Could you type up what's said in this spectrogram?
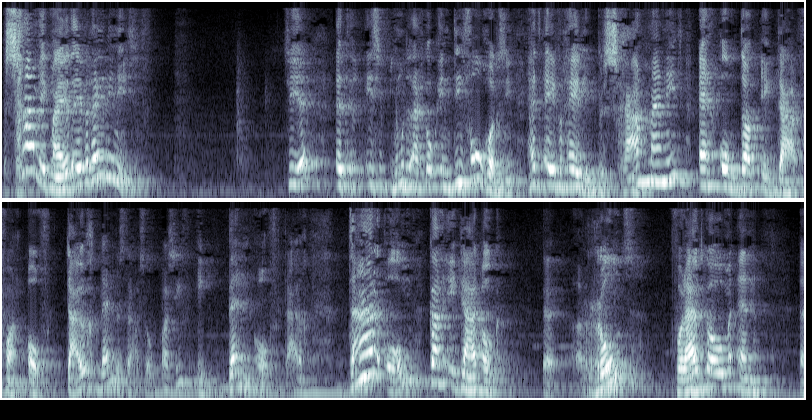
schaam ik mij het evangelie niet. Zie je? Het is, je moet het eigenlijk ook in die volgorde zien. Het evangelie beschaamt mij niet. En omdat ik daarvan overtuigd ben, dat is trouwens ook passief, ik ben overtuigd. Daarom kan ik daar ook uh, rond vooruitkomen en uh,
